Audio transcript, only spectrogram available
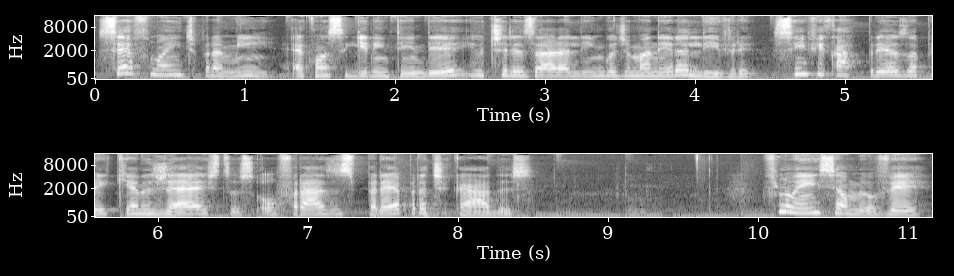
Ser fluente para mim é conseguir entender e utilizar a língua de maneira livre, sem ficar preso a pequenos gestos ou frases pré-praticadas. Fluência, ao meu ver,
